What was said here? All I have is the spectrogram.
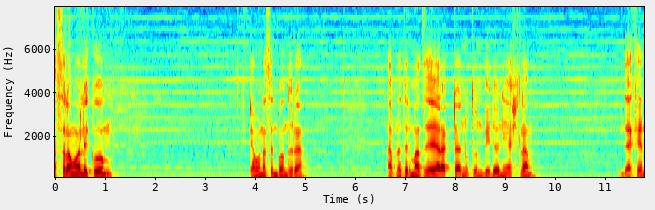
আসসালামু আলাইকুম। কেমন আছেন বন্ধুরা? আপনাদের মাঝে আর একটা নতুন ভিডিও নিয়ে আসলাম। দেখেন,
